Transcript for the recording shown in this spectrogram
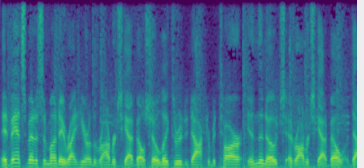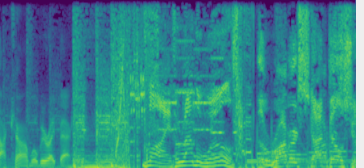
Advanced Medicine Monday right here on the Robert Scott Bell Show. Link through to Dr. Buttar in the notes at robertscottbell.com. We'll be right back. Live around the world. The Robert Scott Bell Show.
